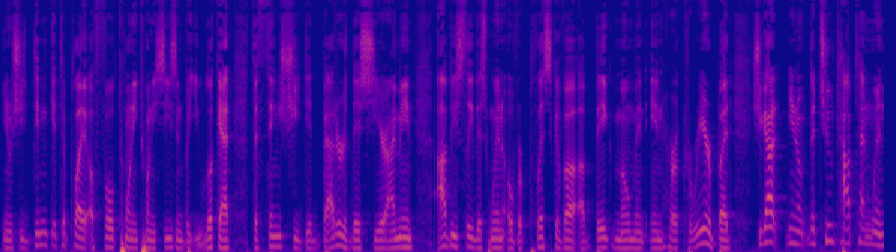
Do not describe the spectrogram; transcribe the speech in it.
you know she didn't get to play a full 2020 season but you look at the things she did better this year. I mean obviously this win over Pliskova, a big moment in her career. But she got, you know, the two top 10 wins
